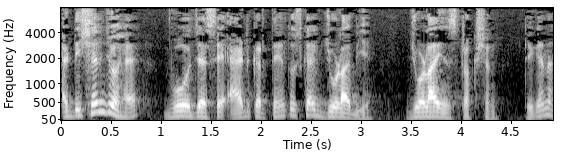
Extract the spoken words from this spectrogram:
ایڈیشن جو ہے وہ جیسے ایڈ کرتے ہیں تو اس کا ایک جوڑا بھی ہے، جوڑا انسٹرکشن ٹھیک ہے نا؟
